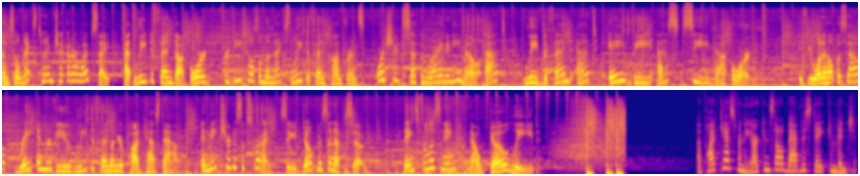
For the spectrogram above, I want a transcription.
Until next time, check out our website at leaddefend.org for details on the next Lead Defend conference or shoot Seth and Ryan an email at leaddefend at absc.org. If you want to help us out, rate and review Lead Defend on your podcast app and make sure to subscribe so you don't miss an episode. Thanks for listening. Now go lead. a podcast from the Arkansas Baptist State Convention.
